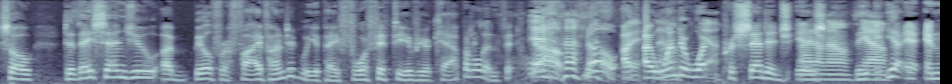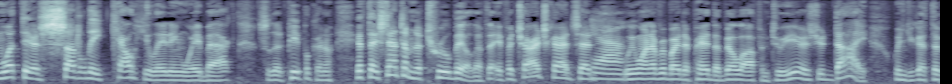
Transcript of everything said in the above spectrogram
So. Did they send you a bill for five hundred? Will you pay four fifty of your capital? And fi- Yeah. no, no. I, I no, wonder what yeah. percentage is I don't know, the yeah. yeah, and, and what they're subtly calculating way back so that people can. If they sent them the true bill, if they, if a charge card said Yeah. we want everybody to pay the bill off in two years, you'd die when you get the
